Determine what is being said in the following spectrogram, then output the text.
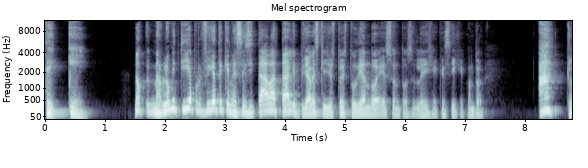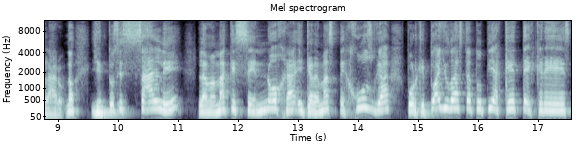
¿De qué? No, me habló mi tía porque fíjate que necesitaba tal y ya ves que yo estoy estudiando eso, entonces le dije que sí, que con todo. Ah, claro. No, y entonces sale la mamá que se enoja y que además te juzga porque tú ayudaste a tu tía. ¿Qué te crees?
